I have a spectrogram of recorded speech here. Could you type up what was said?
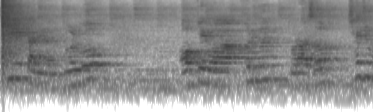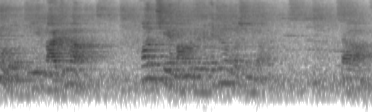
뒤에까지는 돌고 어깨와 허리는 돌아서 체중으로 이 마지막 펀치의 마무리를 해주는 것입니다. 자,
